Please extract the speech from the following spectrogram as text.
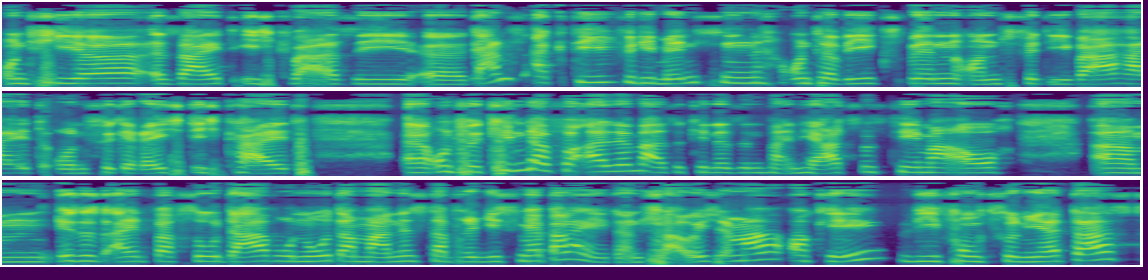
Und hier, äh, seit ich quasi äh, ganz aktiv für die Menschen unterwegs bin und für die Wahrheit und für Gerechtigkeit äh, und für Kinder vor allem, also Kinder sind mein Herzensthema auch, ähm, ist es einfach so, da wo Not am Mann ist, da bringe ich es mir bei. Dann schaue ich immer, okay, wie funktioniert das?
